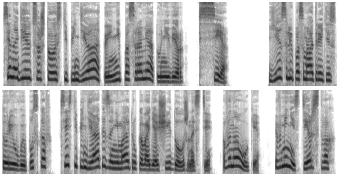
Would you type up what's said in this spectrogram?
Все надеются, что стипендиаты не посрамят универ. Все. Если посмотреть историю выпусков, все стипендиаты занимают руководящие должности в науке, в министерствах,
